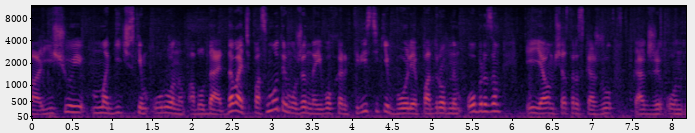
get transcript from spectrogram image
а, еще и магическим уроном обладает. Давайте посмотрим уже на его характеристики более подробным образом, и я вам сейчас расскажу, как же он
